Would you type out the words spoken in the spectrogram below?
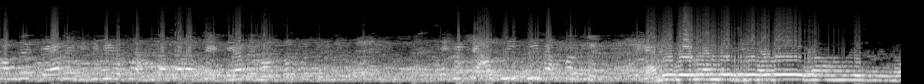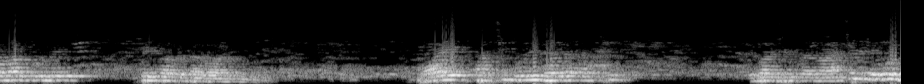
কংগ্রেস যেভাবে বিজেপির উপর হামলা চালাচ্ছে তৃণমূল কংগ্রেস আমি বললাম যে যেভাবে ওরা আমাদের সাথে ব্যবহার করবে, সেইভাবে ব্যবহার করবে। ভয় পাচ্ছি বলে ভয় দেখাচ্ছি। এবার সেটা দেখুন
